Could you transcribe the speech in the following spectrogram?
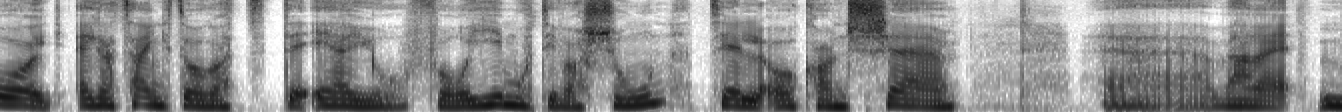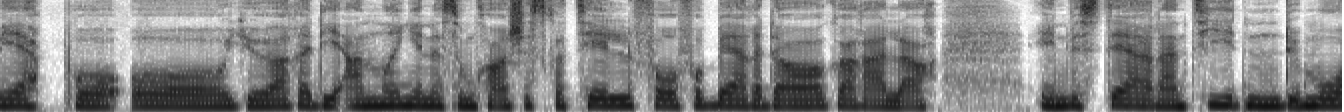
Og jeg har tenkt òg at det er jo for å gi motivasjon til å kanskje være med på å gjøre de endringene som kanskje skal til for å få bedre dager, eller investere den tiden du må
